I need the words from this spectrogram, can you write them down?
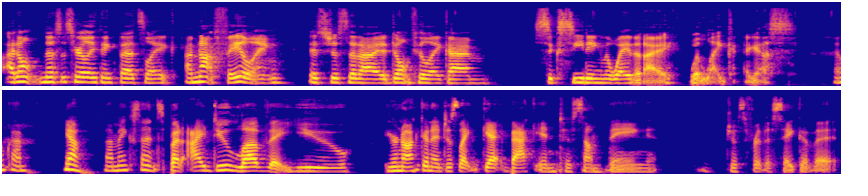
I don't necessarily think that's like I'm not failing. It's just that I don't feel like I'm succeeding the way that I would like. I guess. Okay. Yeah, that makes sense. But I do love that you you're not gonna just like get back into something just for the sake of it.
